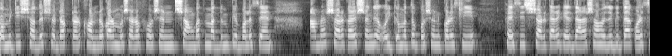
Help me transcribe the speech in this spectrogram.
কমিটির সদস্য ডক্টর খন্দকার মোশাররফ হোসেন সংবাদ মাধ্যমকে বলেছেন, আমরা সরকারের সঙ্গে ঐকমত্য পোষণ করেছি। ফেসিস সরকারকে যারা সহযোগিতা করেছে,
